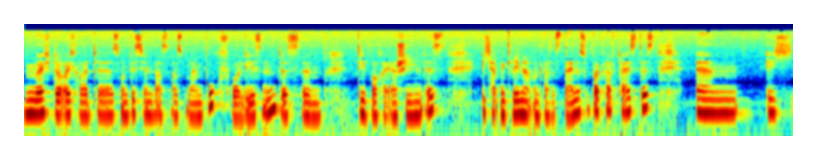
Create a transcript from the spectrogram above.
möchte euch heute so ein bisschen was aus meinem Buch vorlesen, das ähm, die Woche erschienen ist. Ich habe Migräne und was ist deine Superkraft heißt es. Ähm, ich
